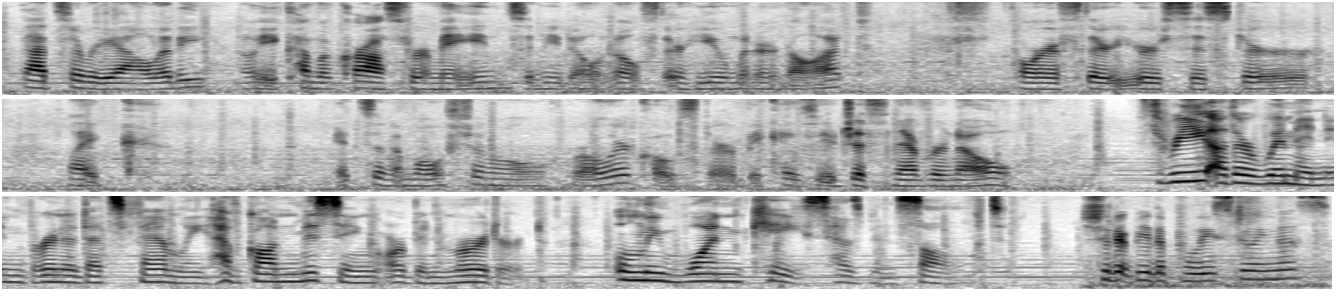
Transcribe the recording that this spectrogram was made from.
that's a reality. You, know, you come across remains and you don't know if they're human or not, or if they're your sister. Like, it's an emotional roller coaster because you just never know. Three other women in Bernadette's family have gone missing or been murdered. Only one case has been solved. Should it be the police doing this?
